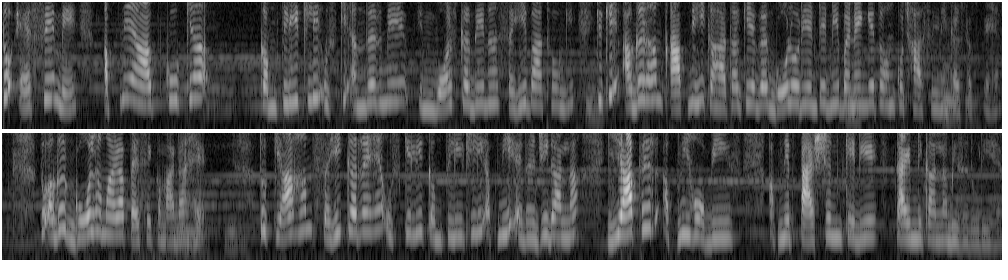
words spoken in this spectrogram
तो ऐसे में अपने आप को क्या कंप्लीटली उसके अंदर में इन्वॉल्व कर देना सही बात होगी। क्योंकि अगर हम आपने ही कहा था कि अगर गोल ओरिएंटेड नहीं बनेंगे तो हम कुछ हासिल नहीं कर सकते हैं। तो अगर गोल हमारा पैसे कमाना है तो क्या हम सही कर रहे हैं? उसके लिए कंप्लीटली अपनी एनर्जी डालना या फिर अपनी हॉबीज़ अपने पैशन के लिए टाइम निकालना भी ज़रूरी है?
